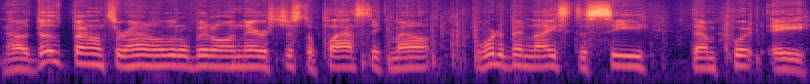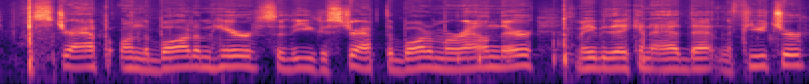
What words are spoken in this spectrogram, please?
Now it does bounce around a little bit on there. It's just a plastic mount. It would have been nice to see them put a strap on the bottom here so that you could strap the bottom around there. Maybe they can add that in the future.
